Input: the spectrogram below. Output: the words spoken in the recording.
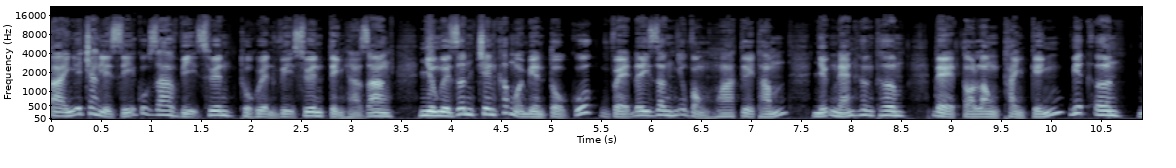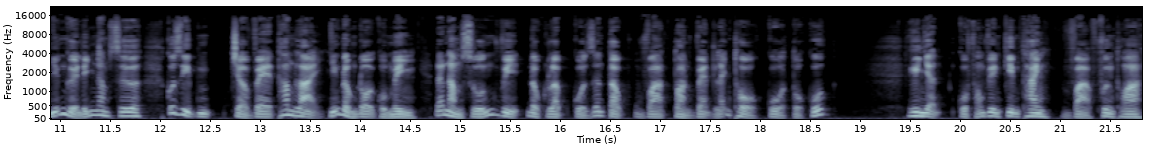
Tại Nghĩa trang liệt sĩ quốc gia Vị Xuyên thuộc huyện Vị Xuyên, tỉnh Hà Giang, nhiều người dân trên khắp mọi miền Tổ quốc về đây dâng những vòng hoa tươi thắm, những nén hương thơm để tỏ lòng thành kính, biết ơn những người lính năm xưa có dịp trở về thăm lại những đồng đội của mình đã nằm xuống vì độc lập của dân tộc và toàn vẹn lãnh thổ của Tổ quốc. Ghi nhận của phóng viên Kim Thanh và Phương Thoa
